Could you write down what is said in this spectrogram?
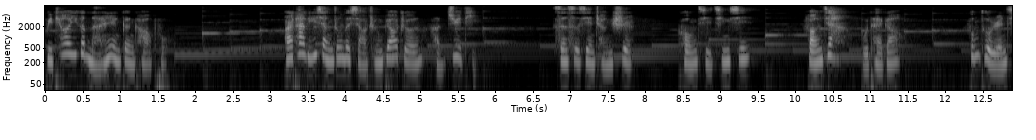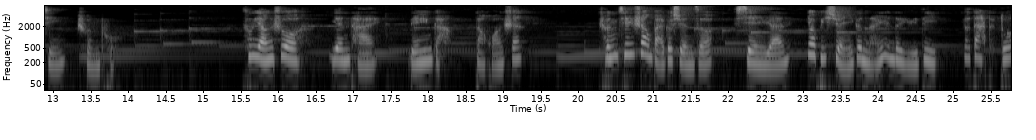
比挑一个男人更靠谱。而他理想中的小城标准很具体：三四线城市，空气清新，房价不太高，风土人情淳朴。从阳朔、烟台、连云港到黄山，成千上百个选择，显然要比选一个男人的余地要大得多。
